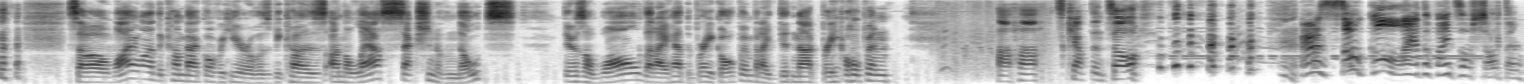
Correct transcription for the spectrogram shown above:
so why I wanted to come back over here was because on the last section of notes, there's a wall that I had to break open, but I did not break open. Uh-huh, it's Captain Toad. it was so cool I had to find some shelter,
